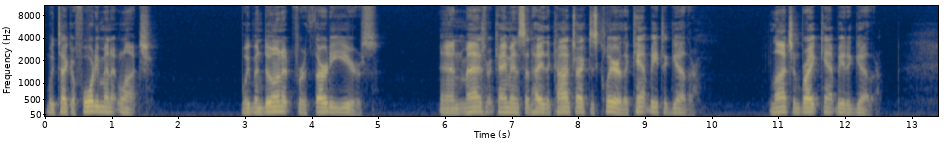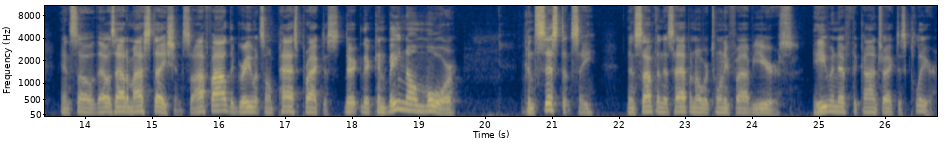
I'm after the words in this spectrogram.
We take a 40 minute lunch. We've been doing it for 30 years. And management came in and said, hey, the contract is clear. They can't be together. Lunch and break can't be together. And so that was out of my station. So I filed the grievance on past practice. There, there can be no more consistency than something that's happened over 25 years, even if the contract is clear.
